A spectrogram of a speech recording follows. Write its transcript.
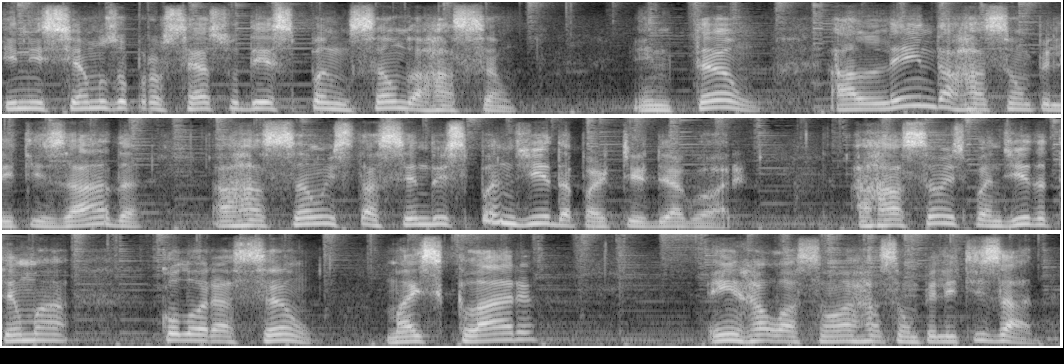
iniciamos o processo de expansão da ração. Então, além da ração pelletizada, a ração está sendo expandida a partir de agora. A ração expandida tem uma coloração mais clara em relação à ração pelletizada.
